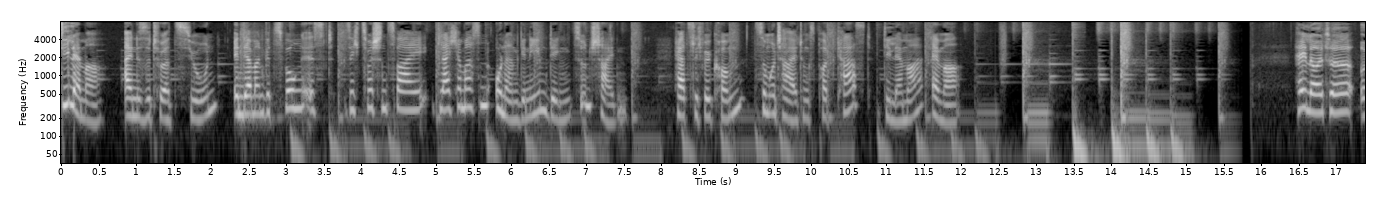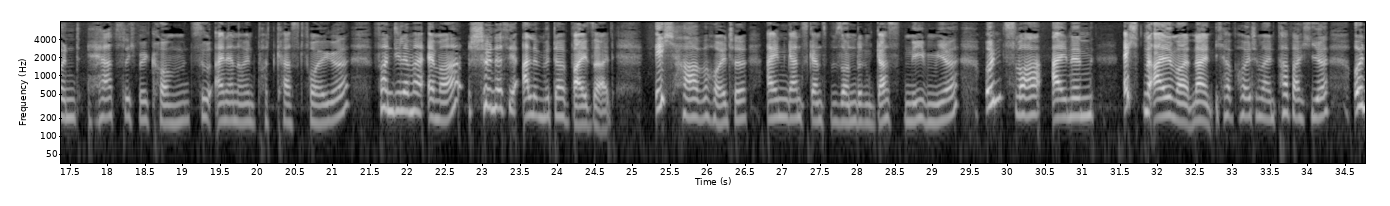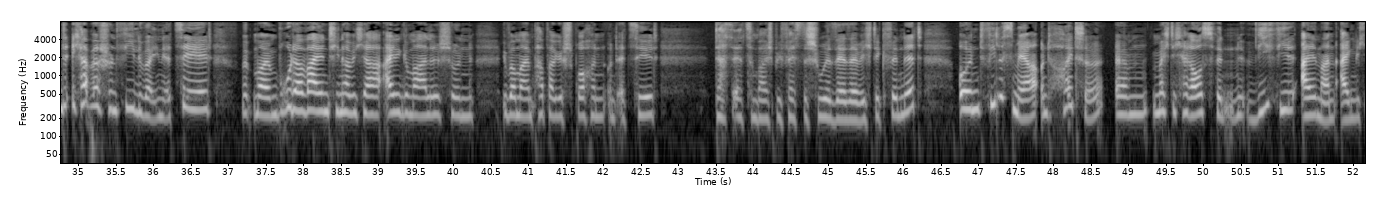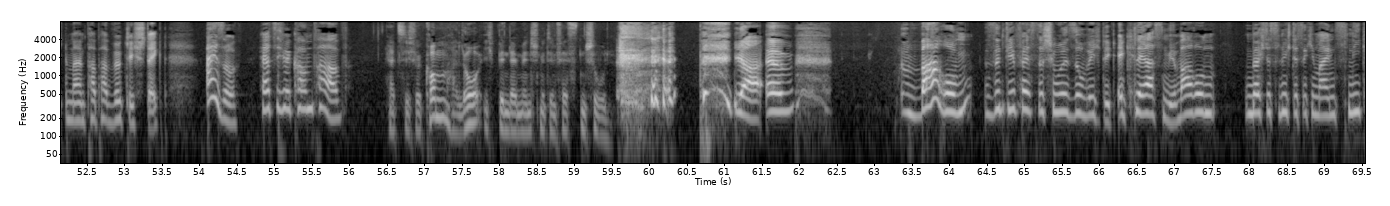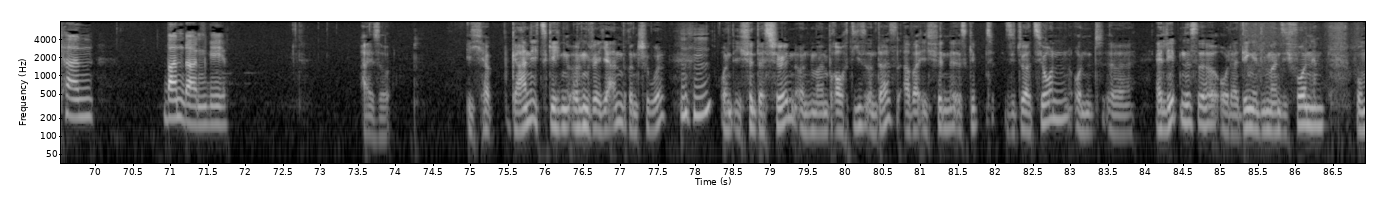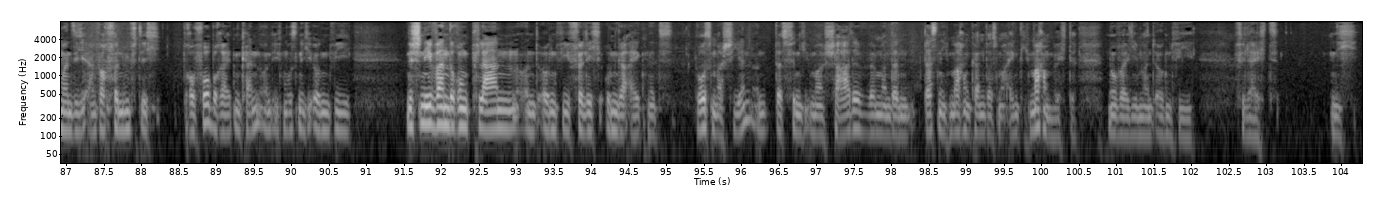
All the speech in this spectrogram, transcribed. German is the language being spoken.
Dilemma. Eine Situation, in der man gezwungen ist, sich zwischen zwei gleichermaßen unangenehmen Dingen zu entscheiden. Herzlich willkommen zum Unterhaltungspodcast Dilemma Emma. Hey Leute und herzlich willkommen zu einer neuen Podcast-Folge von Dilemma Emma. Schön, dass ihr alle mit dabei seid. Ich habe heute einen ganz, ganz besonderen Gast neben mir. Und zwar einen echten Alma. Nein, ich habe heute meinen Papa hier. Und ich habe ja schon viel über ihn erzählt. Mit meinem Bruder Valentin habe ich ja einige Male schon über meinen Papa gesprochen und erzählt, dass er zum Beispiel feste Schuhe sehr, sehr wichtig findet. Und vieles mehr. Und heute ähm, möchte ich herausfinden, wie viel Allmann eigentlich in meinem Papa wirklich steckt. Also, Herzlich willkommen, Pap. Herzlich willkommen, hallo, ich bin der Mensch mit den festen Schuhen. ja, ähm, warum sind dir feste Schuhe so wichtig? Erklär's mir. Warum möchtest du nicht, dass ich in meinen Sneakern wandern gehe? Also, ich habe gar nichts gegen irgendwelche anderen Schuhe mhm. und ich finde das schön und man braucht dies und das, aber ich finde, es gibt Situationen und äh, Erlebnisse oder Dinge, die man sich vornimmt, wo man sich einfach vernünftig darauf vorbereiten kann. Und ich muss nicht irgendwie eine Schneewanderung planen und irgendwie völlig ungeeignet losmarschieren. Und das finde ich immer schade, wenn man dann das nicht machen kann, was man eigentlich machen möchte. Nur weil jemand irgendwie vielleicht nicht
